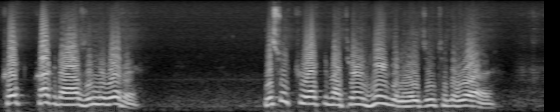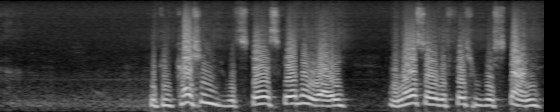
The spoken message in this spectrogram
cro- crocodiles in the river. This was corrected by throwing hand grenades into the water. The concussion would scare, scare them away, and also the fish would be stunned,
